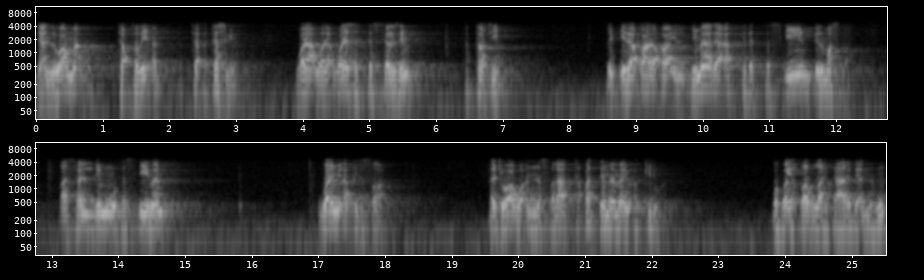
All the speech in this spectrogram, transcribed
لأن الواو ما تقتضي التسوية. ولا, ولا وليست تستلزم الترتيب. طيب إذا قال قائل لماذا أكد التسليم بالمصدر؟ قال سلموا تسليما. ولم يؤكد الصلاة. فالجواب أن الصلاة تقدم ما يؤكدها. وهو إخبار الله تعالى بأنه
